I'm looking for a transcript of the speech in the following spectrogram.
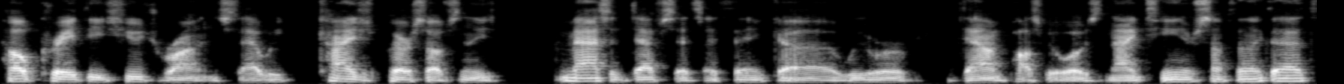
helped create these huge runs that we kind of just put ourselves in these massive deficits. I think uh, we were down possibly what was 19 or something like that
